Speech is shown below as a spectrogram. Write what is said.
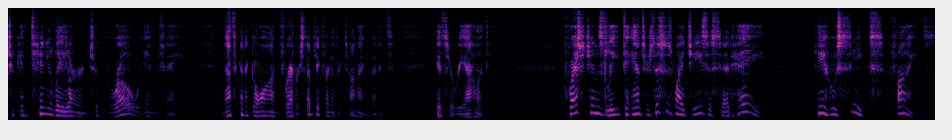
to continually learn, to grow in faith. And that's going to go on forever. Subject for another time, but it's, it's a reality. Questions lead to answers. This is why Jesus said, hey, he who seeks finds.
